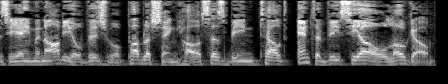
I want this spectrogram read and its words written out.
Xiamen Audiovisual Publishing House has been tilt into VCO logo.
